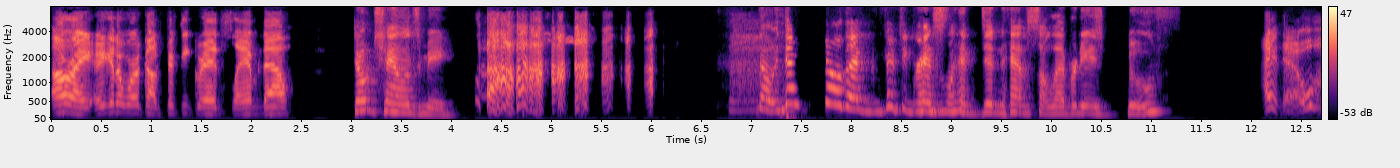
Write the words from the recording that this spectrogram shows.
All right, are you gonna work on 50 Grand Slam now? Don't challenge me. No, no, no, that 50 Grand Slam didn't have celebrities goof. I know.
